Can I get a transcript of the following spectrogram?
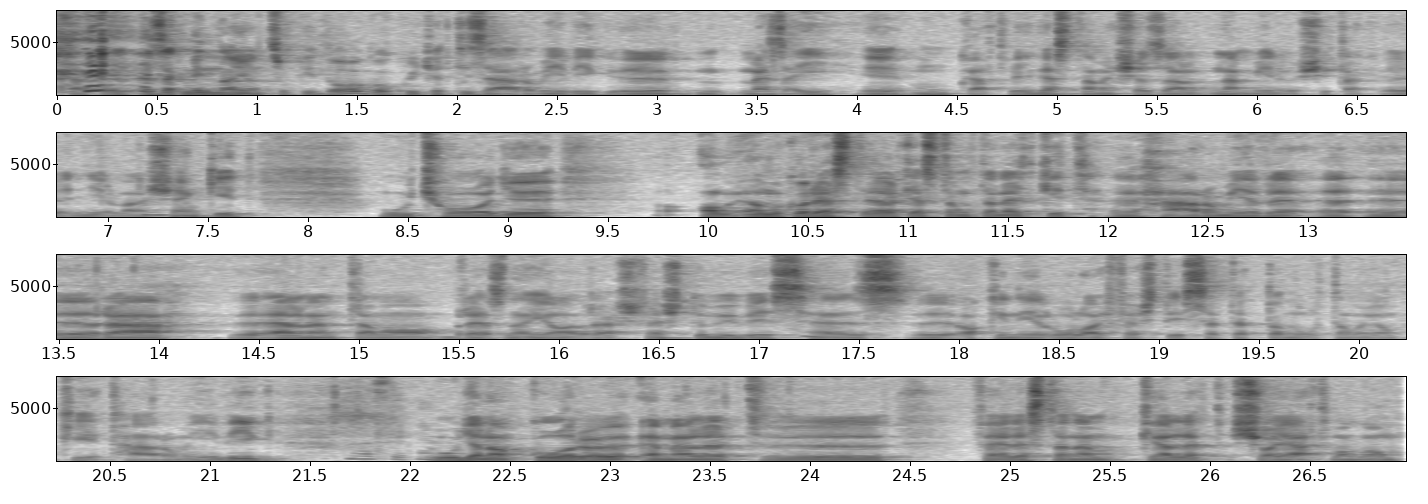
Tehát e- ezek mind nagyon cuki dolgok, úgyhogy 13 évig mezei munkát végeztem, és ezzel nem minősítek nyilván senkit. Úgyhogy amikor ezt elkezdtem, utána egy-két-három évre rá elmentem a Breznai András festőművészhez, akinél olajfestészetet tanultam olyan két-három évig. Ugyanakkor emellett fejlesztenem kellett saját magam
